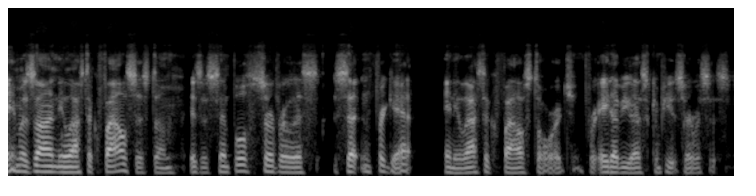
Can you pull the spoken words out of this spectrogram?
Amazon Elastic File System is a simple serverless set and forget and elastic file storage for AWS compute services.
